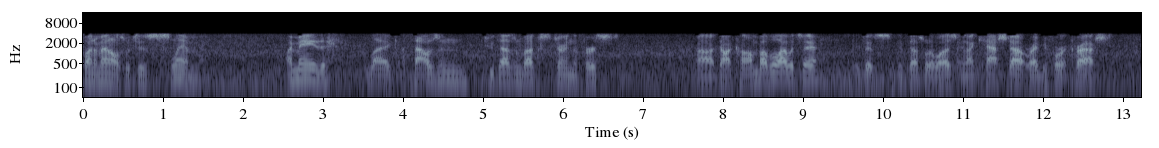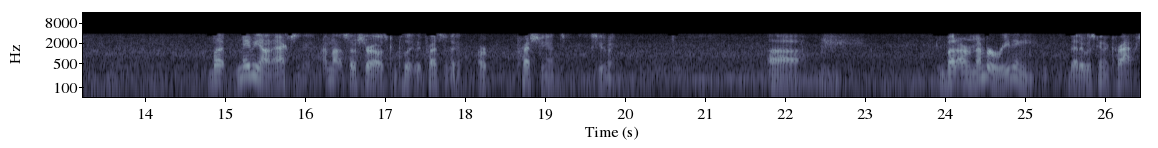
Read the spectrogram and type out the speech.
fundamentals, which is slim. I made like a thousand, two thousand bucks during the first uh, dot com bubble, I would say, if it's if that's what it was, and I cashed out right before it crashed. But maybe on accident. I'm not so sure I was completely precedent or prescient. Excuse me. Uh, but I remember reading that it was going to crash,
